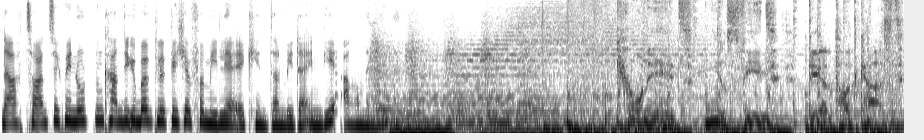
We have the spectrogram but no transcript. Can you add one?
Nach 20 Minuten kann die überglückliche Familie ihr Kind dann wieder in die Arme nehmen. Krone Hits, Newsfeed, der Podcast.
